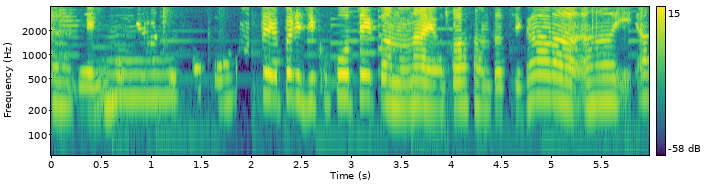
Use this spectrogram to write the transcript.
なので、日本人の思うと、やっぱり自己肯定感のないお母さんたちが、あーいや、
